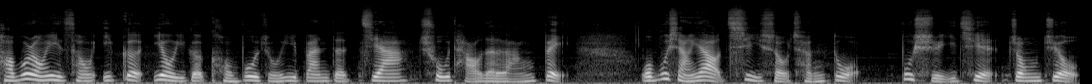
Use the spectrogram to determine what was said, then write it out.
好不容易从一个又一个恐怖主义般的家出逃的狼狈，我不想要弃守成惰，不许一切终究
